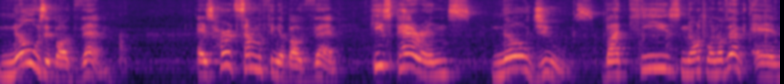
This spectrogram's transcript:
knows about them has heard something about them. His parents know Jews, but he's not one of them. And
